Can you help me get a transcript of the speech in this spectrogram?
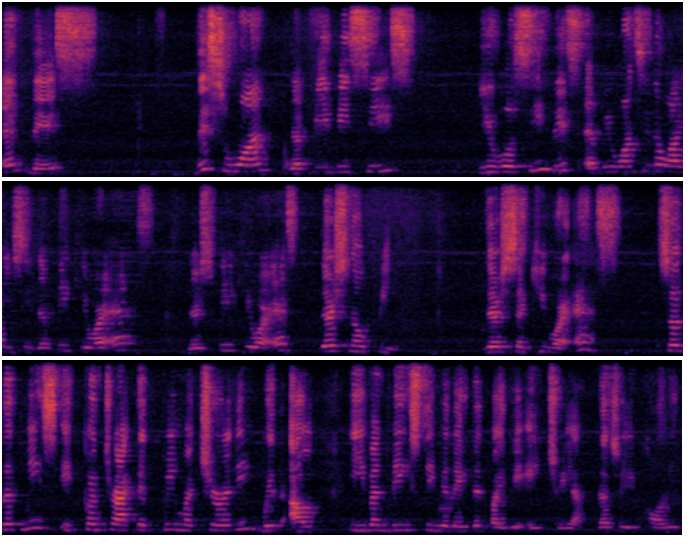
and this. This one, the PVCs, you will see this every once in a while. You see the PQRS, there's PQRS, there's no P, there's a QRS. So that means it contracted prematurely without even being stimulated by the atria. That's why you call it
